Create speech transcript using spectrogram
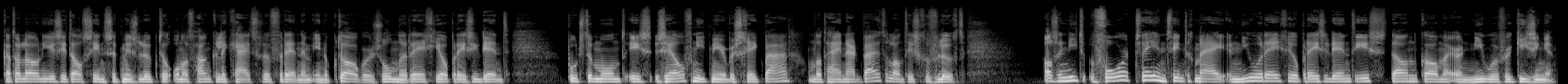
Catalonië zit al sinds het mislukte onafhankelijkheidsreferendum in oktober zonder regio-president. Puigdemont is zelf niet meer beschikbaar omdat hij naar het buitenland is gevlucht. Als er niet voor 22 mei een nieuwe regio-president is, dan komen er nieuwe verkiezingen.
